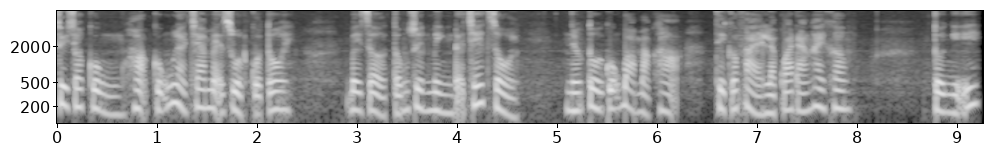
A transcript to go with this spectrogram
Suy cho cùng, họ cũng là cha mẹ ruột của tôi. Bây giờ Tống Duyên Minh đã chết rồi, Nếu tôi cũng bỏ mặc họ Thì có phải là quá đáng hay không? Tôi nghĩ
